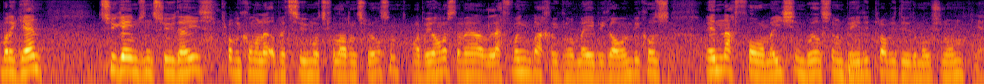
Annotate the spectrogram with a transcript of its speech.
but again, two games in two days probably come a little bit too much for Lawrence Wilson. I'll be honest, I've had a left wing back who could maybe go in because in that formation, Wilson and Bealey probably do the most running. Yeah.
